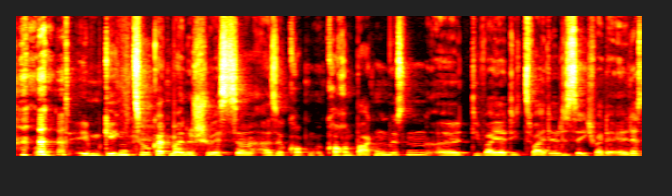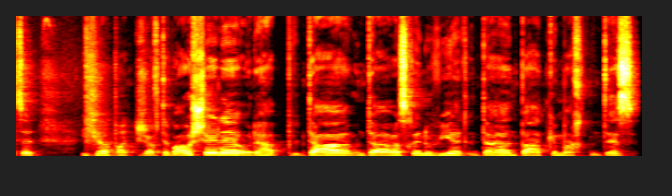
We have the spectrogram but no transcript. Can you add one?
Und im Gegenzug hat meine Schwester also kochen, kochen backen müssen. Äh, die war ja die zweitälteste, ich war der älteste. Ich war praktisch auf der Baustelle oder habe da und da was renoviert und da ein Bad gemacht und das.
